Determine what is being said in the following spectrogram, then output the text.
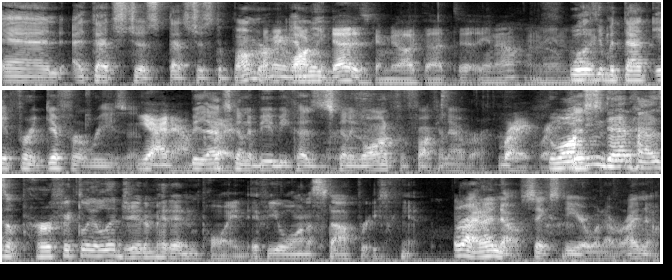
And uh, that's just that's just a bummer. I mean, Walking we- Dead is gonna be like that, too, you know. I mean, Well, like- yeah, but that it for a different reason. Yeah, I know, But that's right. going to be because it's going to go on for fucking ever. right, right. The Walking This- Dead has a perfectly legitimate endpoint if you want to stop reading it. Right, I know, sixty or whatever. I know,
